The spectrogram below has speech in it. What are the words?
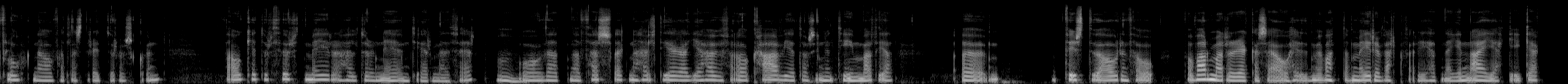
flókna áfallastreitur öskun þá getur þurft meira heldur en nefnd ég er með þér mm. og þarna þess vegna held ég að ég hafi farið á kavi þetta á sínum tíma því að um, fyrstu árin þá, þá var maður að reyka sig á heyrðu mér vant af meiri verkfæri hérna ég næ ekki í gegn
